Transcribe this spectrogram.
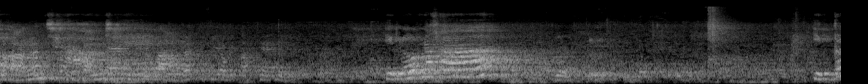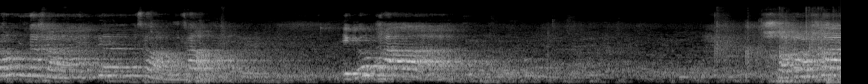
ของฉันอีกรูปนะคะ อีกกล้องนะคะเรื่องสองค่ะอีกรูปค่ะขอบค่ะ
